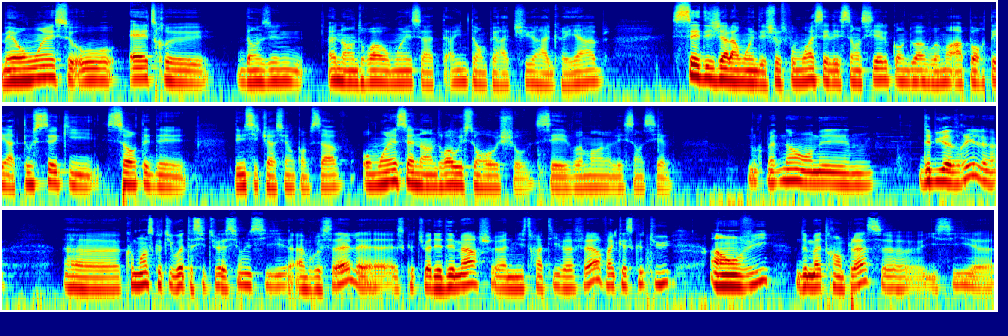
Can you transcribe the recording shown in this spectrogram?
Mais au moins, ce, être euh, dans une, un endroit, au moins, a une température agréable, c'est déjà la moindre des choses. Pour moi, c'est l'essentiel qu'on doit vraiment apporter à tous ceux qui sortent d'une situation comme ça. Au moins, c'est un endroit où ils sont au chaud. C'est vraiment l'essentiel. Donc maintenant, on est euh, début avril. Euh, comment est-ce que tu vois ta situation ici à Bruxelles? Est-ce que tu as des démarches administratives à faire? Enfin, qu'est-ce que tu as envie de mettre en place euh, ici euh,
